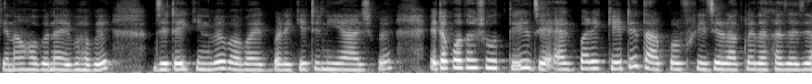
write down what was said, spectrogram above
কেনা হবে না এভাবে। যেটাই কিনবে বাবা একবারে কেটে নিয়ে আসবে। এটা কথা সত্যি যে, একবারে কেটে তারপর ফ্রিজে রাখলে দেখা যায় যে,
